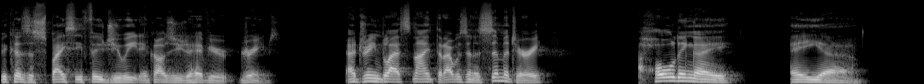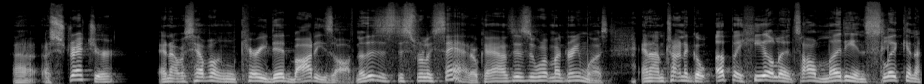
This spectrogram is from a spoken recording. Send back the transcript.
because of spicy food you eat and causes you to have your dreams. I dreamed last night that I was in a cemetery holding a, a, uh, uh, a stretcher and I was helping them carry dead bodies off. Now, this is just really sad, okay? This is what my dream was. And I'm trying to go up a hill and it's all muddy and slick, and,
